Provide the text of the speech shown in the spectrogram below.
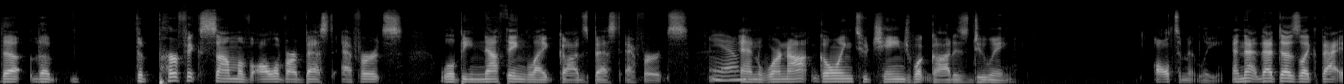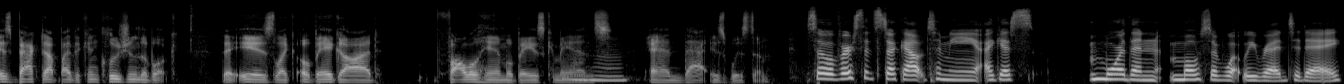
the the the perfect sum of all of our best efforts will be nothing like God's best efforts Yeah. and we're not going to change what God is doing ultimately. And that that does like that is backed up by the conclusion of the book that is like obey God, follow him, obey his commands, and that is wisdom. So a verse that stuck out to me, I guess more than most of what we read today,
